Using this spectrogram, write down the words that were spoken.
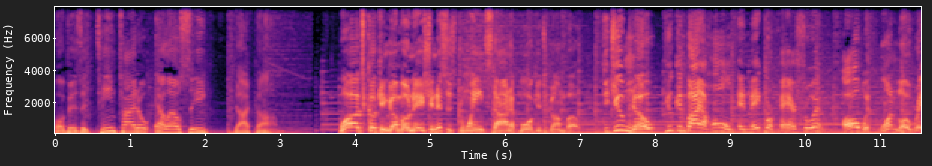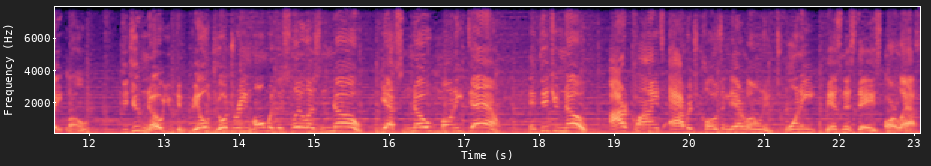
or visit teamtitlellc.com. What's cooking, Gumbo Nation? This is Dwayne Stein of Mortgage Gumbo. Did you know you can buy a home and make repairs to it all with one low rate loan? Did you know you can build your dream home with as little as no, yes, no money down? And did you know our clients average closing their loan in 20 business days or less?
